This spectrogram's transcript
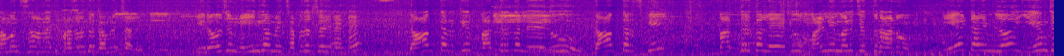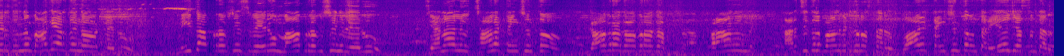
సమస్య అనేది ప్రజలందరూ గమనించాలి. ఈ రోజు మెయిన్గా మేము చెప్పదలిచేది ఏంటంటే డాక్టర్కి భద్రత లేదు. డాక్టర్స్కి భద్రత లేదు. మళ్ళీ మళ్ళీ చెప్తున్నాను. ఏ టైంలో ఏం జరుగుతుందో మాకే అర్థం కావట్లేదు. మిగతా ప్రొఫెషన్స్ వేరు మా ప్రొఫెషన్ వేరు. జనాలు చాలా టెన్షన్తో గాబరా గాబరాగా ప్రాణం అరచితులు ప్రాణాలు పెట్టుకొని వస్తారు. వాళ్ళు టెన్షన్తో ఉంటారు ఏదో చేస్తుంటారు.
